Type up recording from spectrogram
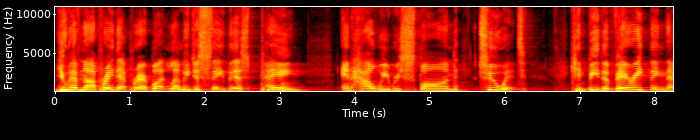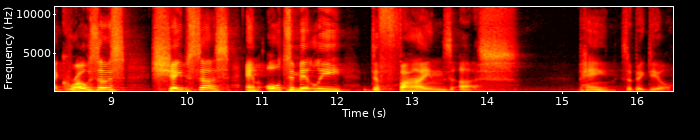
You have not prayed that prayer, but let me just say this pain and how we respond to it can be the very thing that grows us, shapes us, and ultimately defines us. pain is a big deal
